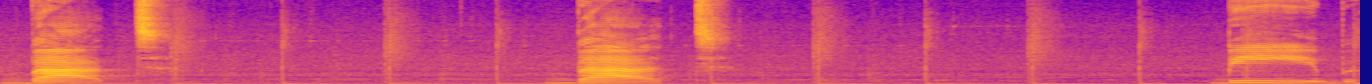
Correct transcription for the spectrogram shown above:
Bat. Bat beeb.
